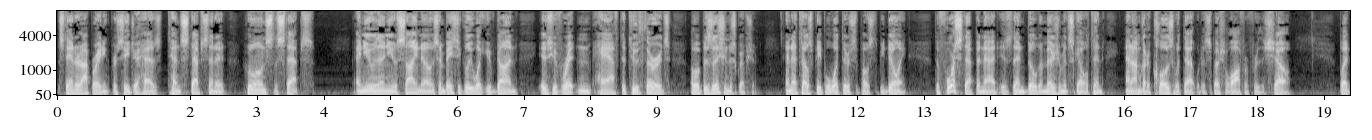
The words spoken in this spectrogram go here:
standard operating procedure has 10 steps in it, who owns the steps? And you then you assign those. And basically what you've done is you've written half to two thirds of a position description. And that tells people what they're supposed to be doing. The fourth step in that is then build a measurement skeleton. And I'm going to close with that with a special offer for the show. But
